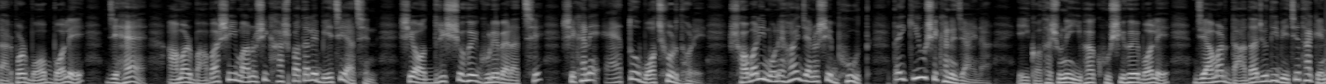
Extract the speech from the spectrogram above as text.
তারপর বব বলে যে হ্যাঁ আমার বাবা সেই মানসিক হাসপাতালে বেঁচে আছেন, সে অদৃশ্য হয়ে ঘুরে বেড়াচ্ছে, সেখানে এত বছর ধরে। সবারই মনে হয় যেন সে ভূত, তাই কেউ সেখানে যায় না। এই কথা শুনে ইভা খুশি হয়ে বলে যে আমার দাদা যদি বেঁচে থাকেন,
